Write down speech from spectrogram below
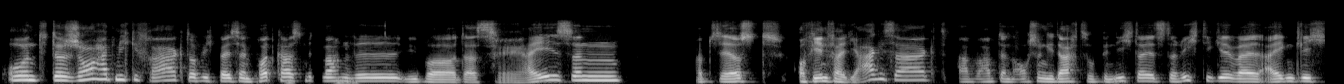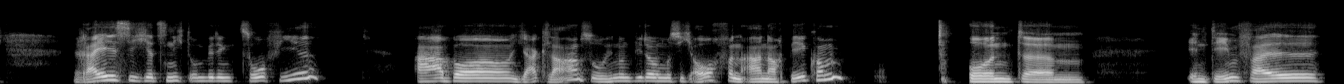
Und der Jean hat mich gefragt, ob ich bei seinem Podcast mitmachen will über das Reisen. Hab zuerst auf jeden Fall Ja gesagt, aber habe dann auch schon gedacht, so bin ich da jetzt der Richtige, weil eigentlich reise ich jetzt nicht unbedingt so viel. Aber ja, klar, so hin und wieder muss ich auch von A nach B kommen. Und ähm, in dem Fall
